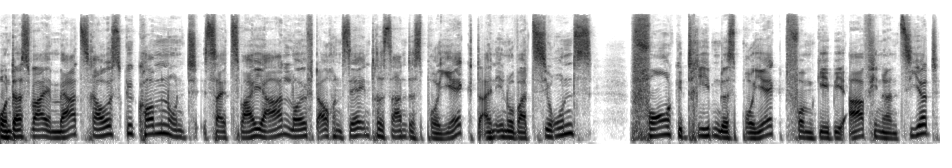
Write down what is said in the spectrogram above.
Und das war im März rausgekommen und seit zwei Jahren läuft auch ein sehr interessantes Projekt, ein Innovationsfonds getriebenes Projekt vom GBA finanziert,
